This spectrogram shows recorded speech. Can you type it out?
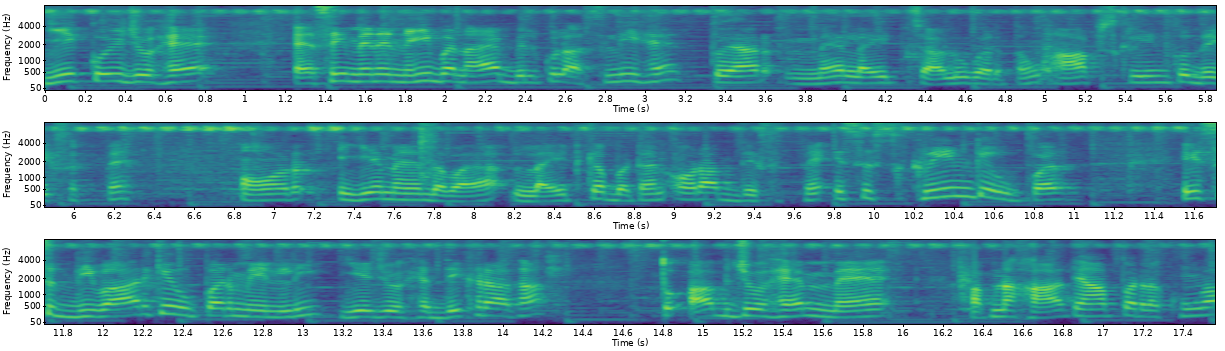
ये कोई जो है ऐसे ही मैंने नहीं बनाया, बिल्कुल असली है। तो यार, मैं लाइट चालू करता हूँ। आप स्क्रीन को देख सकते हैं और ये मैंने दबाया लाइट का बटन और आप देख सकते हैं इस स्क्रीन के ऊपर, इस दीवार के ऊपर मेनली ये जो है दिख रहा था। तो अब जो है मैं अपना हाथ यहाँ पर रखूँगा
